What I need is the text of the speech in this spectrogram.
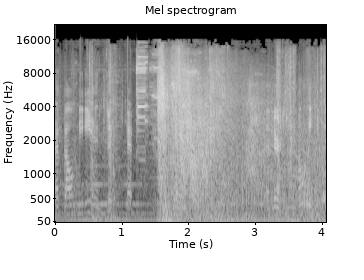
About me and just kept. And there's no way he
